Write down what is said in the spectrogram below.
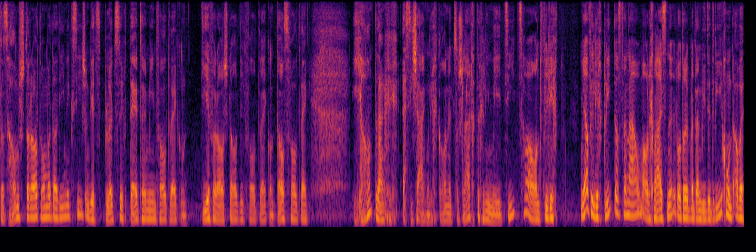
das Hamsterrad, wo man da drin war. Und jetzt plötzlich der Termin fällt weg und die Veranstaltung fällt weg und das fällt weg. Ja, dann denke ich, es ist eigentlich gar nicht so schlecht, ein bisschen mehr Zeit zu haben. Und vielleicht ja, vielleicht bleibt das dann auch mal. Ich weiß nicht. Oder ob man dann wieder reinkommt. Aber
